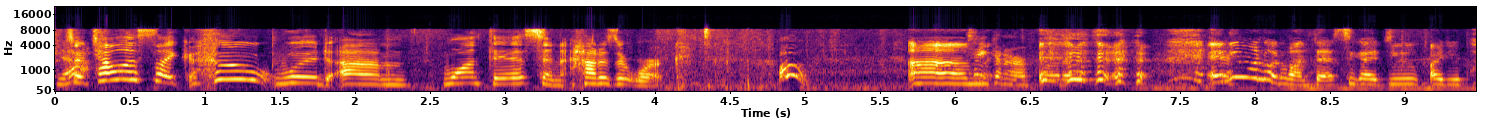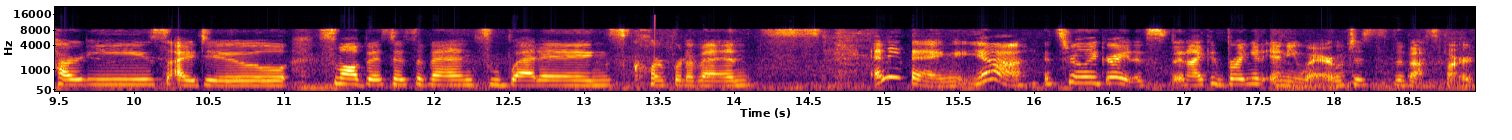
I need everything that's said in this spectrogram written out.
So tell us, like, who would um, want this, and how does it work? Oh, Um, taking our photos. anyone would want this. Like I do, I do parties, I do small business events, weddings, corporate events, anything. Yeah, it's really great. It's and I can bring it anywhere, which is the best part.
